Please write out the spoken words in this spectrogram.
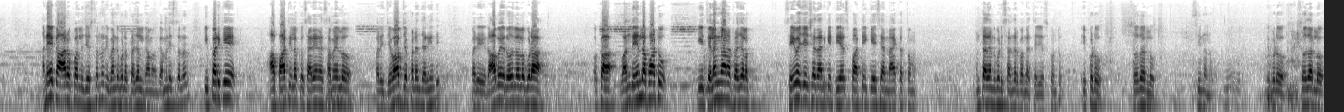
అనేక ఆరోపణలు చేస్తున్నారు. ఇవన్నీ కూడా ప్రజలు గమ గమనిస్తున్నారు. ఇప్పటికే ఆ పార్టీలకు సరైన సమయంలో మరి జవాబు చెప్పడం జరిగింది. మరి రాబోయే రోజులలో కూడా ఒక వందేళ్ళ పాటు ఈ తెలంగాణ ప్రజలకు సేవ చేసేదానికి టీఆర్ఎస్ పార్టీ కేసీఆర్ నాయకత్వం ఉంటుందని కూడా ఈ సందర్భంగా తెలియజేసుకుంటూ ఇప్పుడు సోదరులు సీనన్న. ఇప్పుడు సోదరులు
